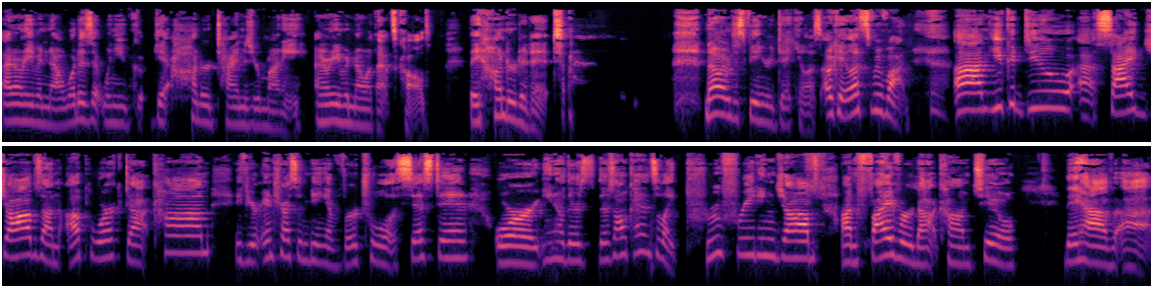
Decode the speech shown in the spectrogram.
I don't even know. What is it when you get 100 times your money? I don't even know what that's called. They hundreded it. no, I'm just being ridiculous. Okay, let's move on. Um, you could do uh, side jobs on Upwork.com if you're interested in being a virtual assistant, or you know, there's there's all kinds of like proofreading jobs on Fiverr.com too. They have uh,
